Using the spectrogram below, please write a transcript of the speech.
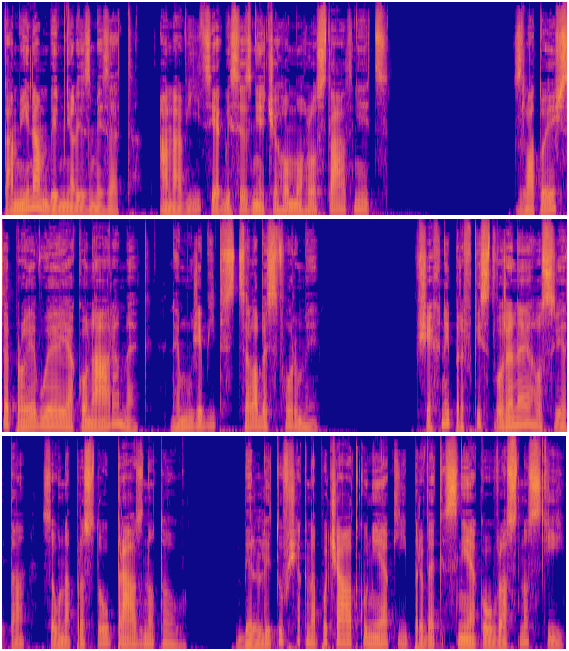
Kam jinam by měly zmizet? A navíc, jak by se z něčeho mohlo stát nic? Zlato, jež se projevuje jako náramek, nemůže být zcela bez formy. Všechny prvky stvořeného světa jsou naprostou prázdnotou. Byl-li tu však na počátku nějaký prvek s nějakou vlastností,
